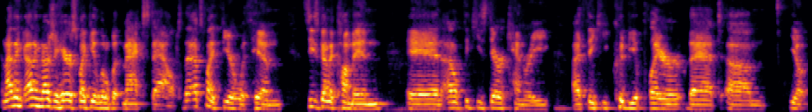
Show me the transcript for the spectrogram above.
And I think I think Najee Harris might be a little bit maxed out. That's my fear with him. he's going to come in, and I don't think he's Derrick Henry. I think he could be a player that um, you know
